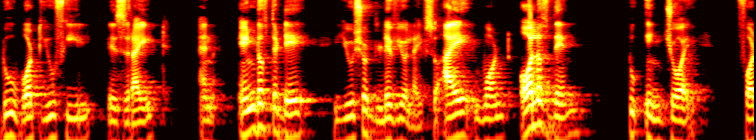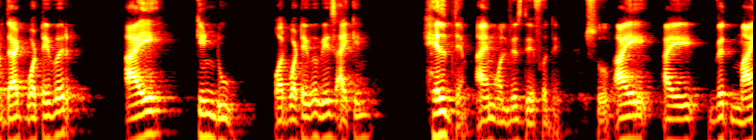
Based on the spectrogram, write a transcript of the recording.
Do what you feel is right, and end of the day, you should live your life. So I want all of them to enjoy. For that, whatever I can do or whatever ways I can help them, I am always there for them so i i with my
